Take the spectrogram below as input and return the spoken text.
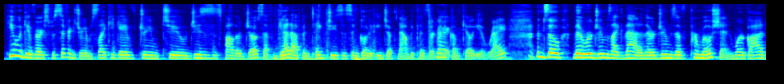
he would give very specific dreams, like he gave dream to Jesus' father Joseph, get up and take Jesus and go to Egypt now because they're going Right. to come kill you, right? And so there were dreams like that, and there are dreams of promotion where God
